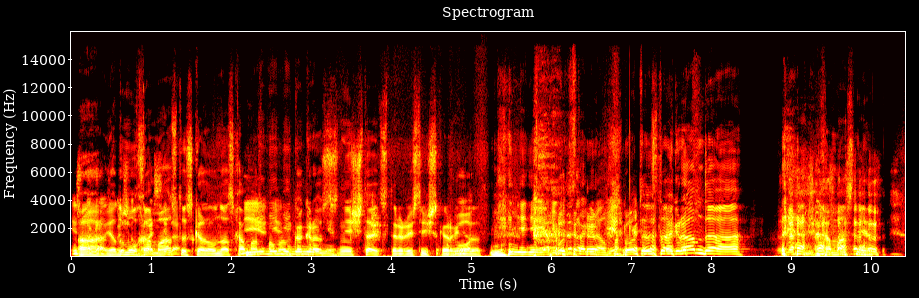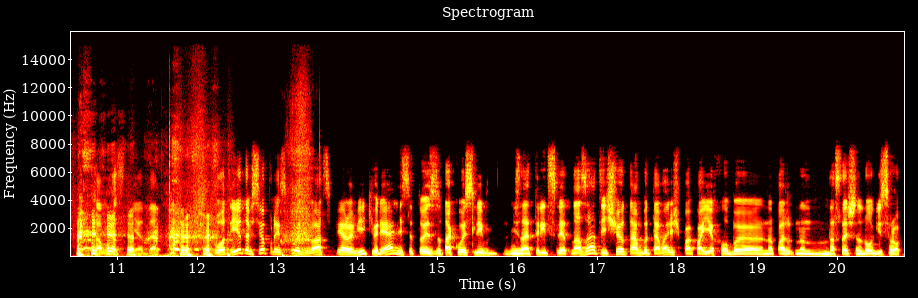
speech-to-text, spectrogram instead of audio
Инстаграм, а, я думал, Хамас, России, ты сказал. У нас Хамас, по-моему, как раз не считается террористической организацией. Не-не-не, я про Инстаграм. Вот Инстаграм, да. Хамас нет. Хамас нет, да. Вот, и это все происходит в 21 веке в реальности. То есть за такой слив, не знаю, 30 лет назад еще там бы товарищ поехал бы на, на достаточно долгий срок.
